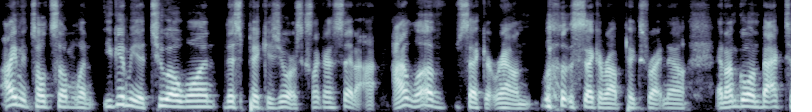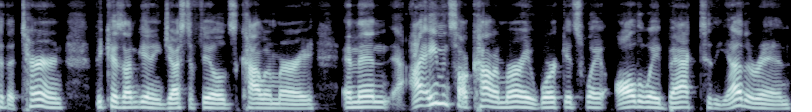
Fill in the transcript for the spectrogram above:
I even told someone, you give me a 201, this pick is yours. Cause like I said, I, I love second round, second round picks right now. And I'm going back to the turn because I'm getting Justin Fields, Kyler Murray. And then I even saw Kyler Murray work its way all the way back to the other end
